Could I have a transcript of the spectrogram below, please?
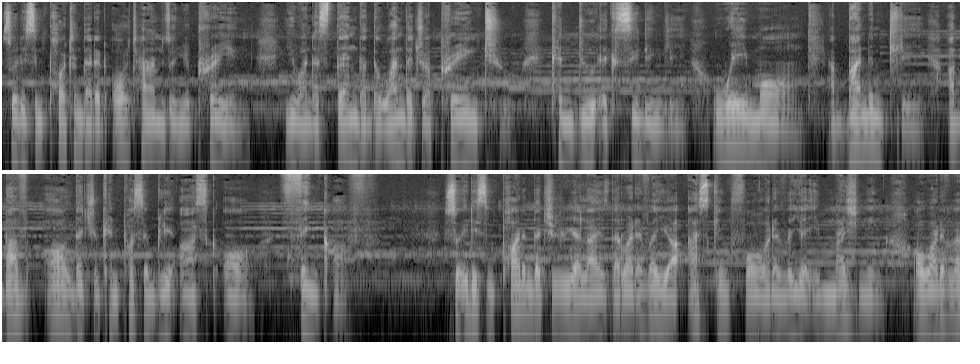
So it is important that at all times when you're praying, you understand that the one that you are praying to can do exceedingly, way more, abundantly, above all that you can possibly ask or think of. So it is important that you realize that whatever you are asking for, whatever you're imagining, or whatever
